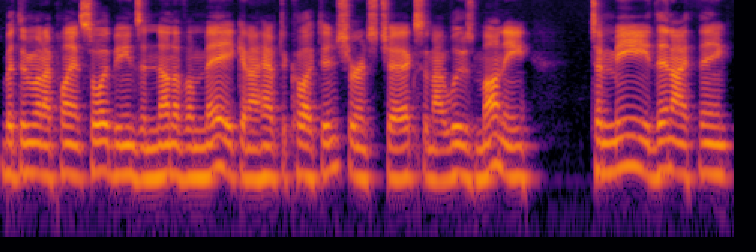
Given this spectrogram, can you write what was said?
But then when I plant soybeans and none of them make, and I have to collect insurance checks and I lose money, to me, then I think,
